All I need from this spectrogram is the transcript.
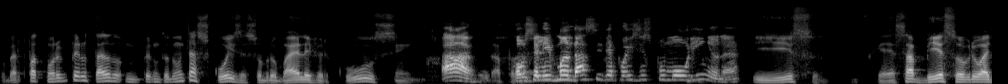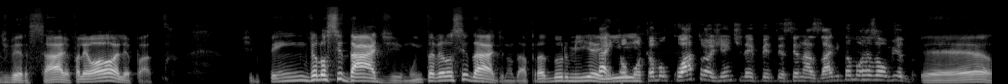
Roberto Patmore me perguntando, me perguntando muitas coisas sobre o Bayer Leverkusen. Ah, pra... como se ele mandasse depois isso pro Mourinho, né? Isso. Quer saber sobre o adversário. Eu falei, olha, Pato, o time tem velocidade, muita velocidade, não dá para dormir é, aí. então botamos quatro agentes da IPTC na zaga e estamos resolvidos. É,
